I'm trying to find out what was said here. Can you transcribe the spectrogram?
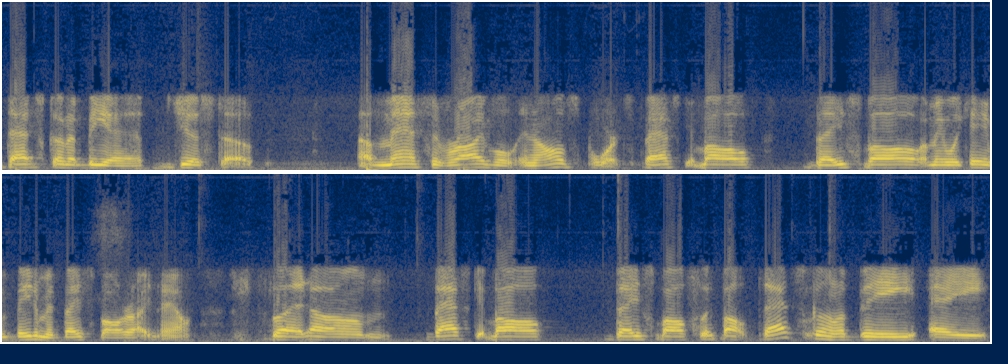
that's going to be a just a a massive rival in all sports basketball, baseball. I mean, we can't beat them in baseball right now. But um, basketball, baseball, football, that's going to be a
